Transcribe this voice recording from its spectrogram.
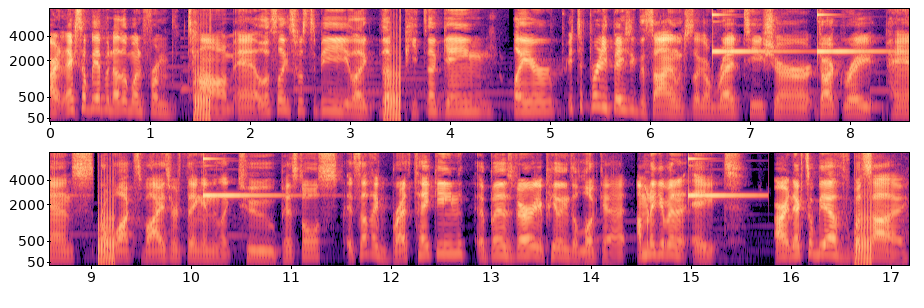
Alright, next up we have another one from Tom, and it looks like it's supposed to be like the pizza game player. It's a pretty basic design, which is like a red t-shirt, dark gray pants, Roblox visor thing, and like two pistols. It's nothing breathtaking, but it's very appealing to look at. I'm gonna give it an 8. All right, next up we have Wasai.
